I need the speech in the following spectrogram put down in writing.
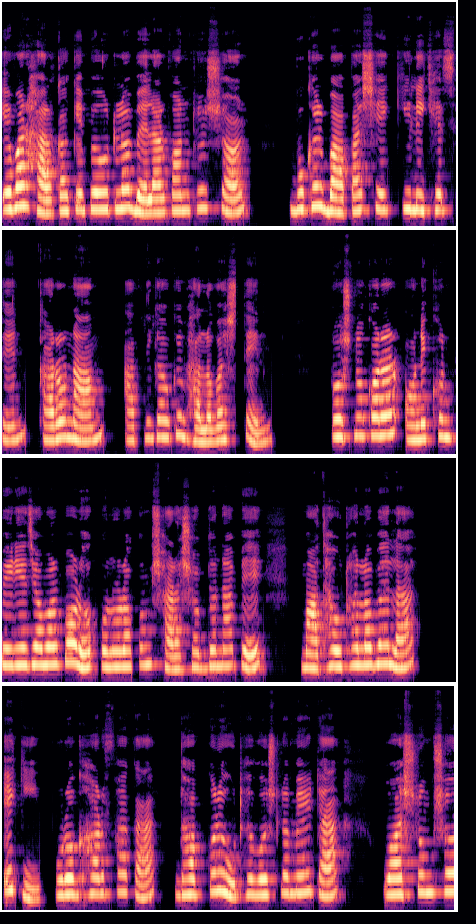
এবার হালকা কেঁপে উঠল বেলার কণ্ঠস্বর। বুকের বাপাশে কি লিখেছেন? কারও নাম? আপনি কাউকে ভালোবাসতেন? প্রশ্ন করার অনেকক্ষণ পেরিয়ে যাওয়ার পরও কোনো রকম সারা শব্দ না পেয়ে মাথা উঠালো বেলা। এ কি? পুরো ঘর ফাঁকা? ধপ করে উঠে বসল মেয়েটা। ওয়াশরুম সহ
